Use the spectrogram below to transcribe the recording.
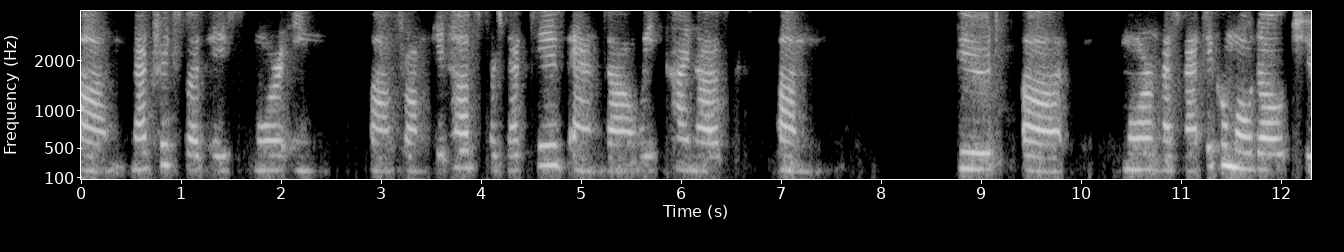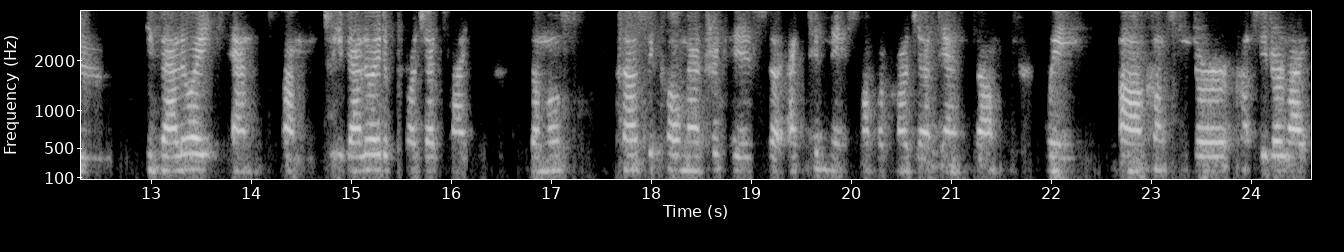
um, metrics, but it's more in, uh, from GitHub's perspective, and, uh, we kind of, um, build, a more mathematical model to evaluate and um, to evaluate a project like the most classical metric is the activeness of a project. And um, we uh, consider consider like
